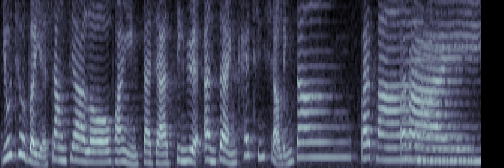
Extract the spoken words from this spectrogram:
YouTube 也上架喽，欢迎大家订阅、按赞、开启小铃铛。拜拜，拜拜。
